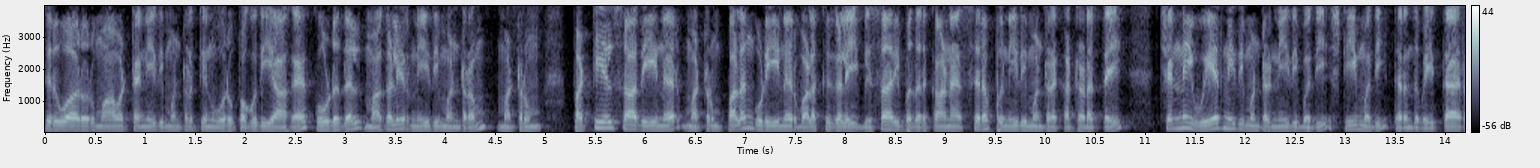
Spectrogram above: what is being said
திருவாரூர் மாவட்ட நீதிமன்றத்தின் ஒரு பகுதியாக கூடுதல் மகளிர் நீதிமன்றம் மற்றும் பட்டியல் சாதியினர் மற்றும் பழங்குடியினர் வழக்குகளை விசாரிப்பதற்கான சிறப்பு நீதிமன்ற கட்டடத்தை சென்னை உயர்நீதிமன்ற நீதிபதி ஸ்ரீமதி திறந்து வைத்தார்.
